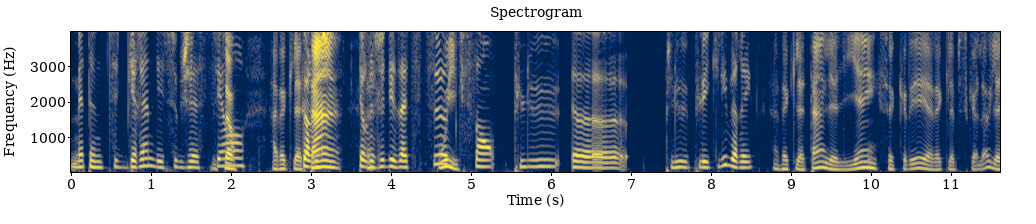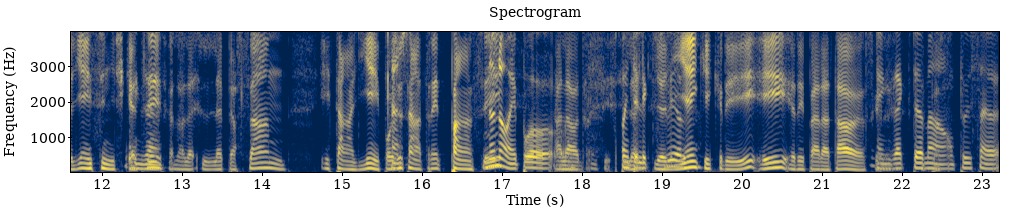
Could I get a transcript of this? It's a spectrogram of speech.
mettre une petite graine, des suggestions, Avec le corrige- temps, corriger des attitudes Oui. qui sont plus, euh, plus, plus équilibrées. avec le temps, le lien se crée avec le psychologue. Le lien est significatif. Exact. Alors, la, la personne est en lien, pas Ah. juste en train de penser. Non, non, elle n'est pas... Alors, c'est pas le- intellectuel, Le, lien ça. qui est créé est réparateur. Exactement. On peut se-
